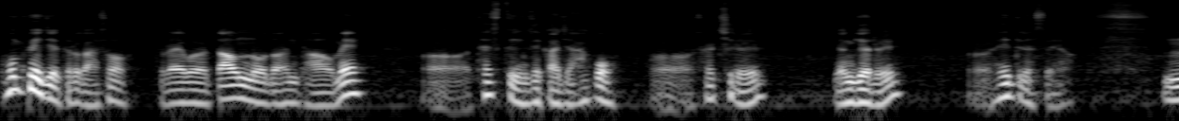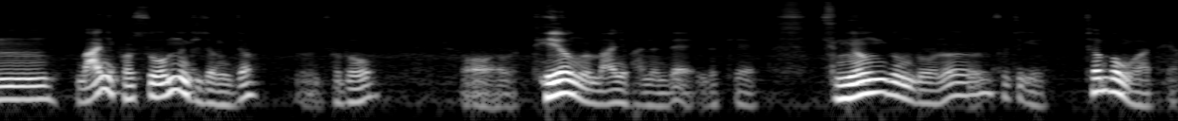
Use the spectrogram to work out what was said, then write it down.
홈페이지에 들어가서 드라이버를 다운로드 한 다음에 어, 테스트 인쇄까지 하고 어, 설치를 연결을 어, 해드렸어요. 음, 많이 볼 수 없는 기종이죠. 음, 저도 어, 대형은 많이 봤는데 이렇게 중형 정도는 솔직히 처음 본 것 같아요.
